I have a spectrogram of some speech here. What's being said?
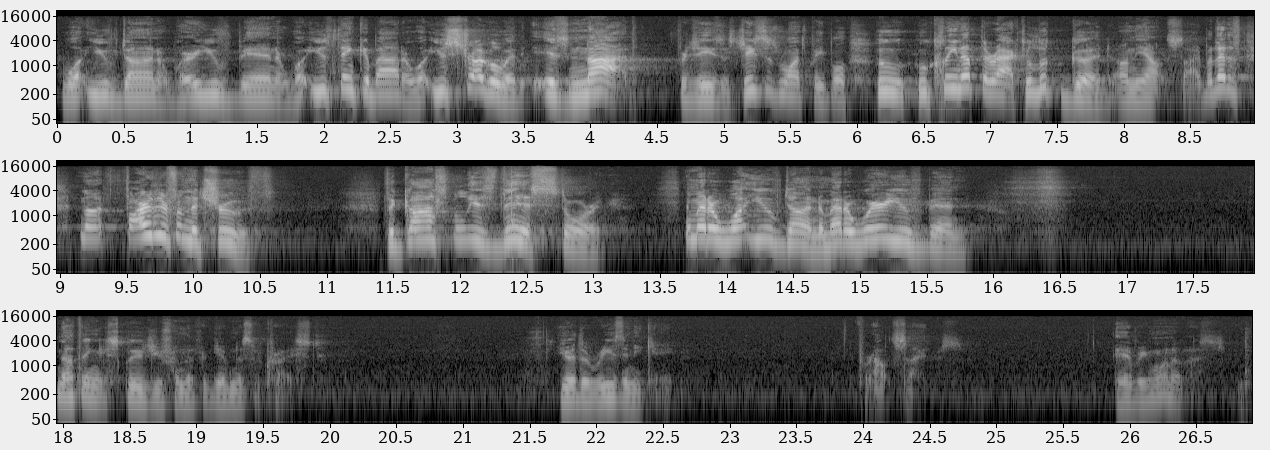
what you've done or where you've been or what you think about or what you struggle with is not for Jesus. Jesus wants people who, who clean up their act, who look good on the outside. But that is not farther from the truth. The gospel is this story. No matter what you've done, no matter where you've been, nothing excludes you from the forgiveness of Christ. You're the reason he came for outsiders. Every one of us.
